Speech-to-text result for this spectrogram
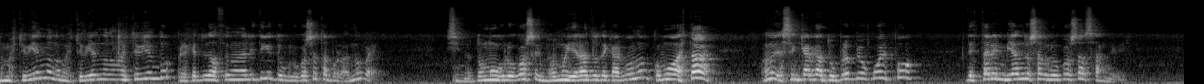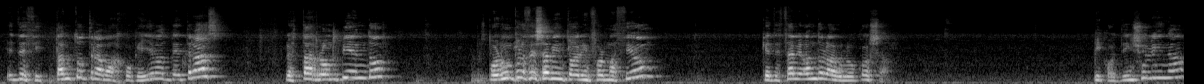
no me estoy viendo, no me estoy viendo, no me estoy viendo, pero es que tú haces una analítica y tu glucosa está por las nubes. Si no tomo glucosa y no tomo hidratos de carbono, ¿cómo va a estar? Bueno, ya se encarga tu propio cuerpo de estar enviando esa glucosa a sangre. Es decir, tanto trabajo que llevas detrás lo estás rompiendo por un procesamiento de la información que te está elevando la glucosa. Picos de insulina,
